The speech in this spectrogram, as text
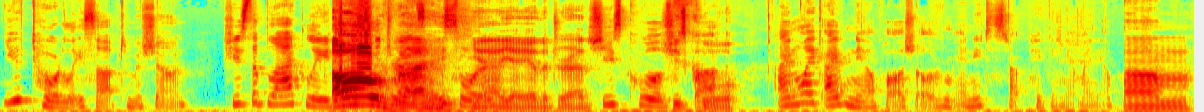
You totally sopped Michonne. She's the black lady Oh, with the dreads and right. Yeah, yeah, yeah. The dreads. She's cool as She's fuck. cool. I'm like, I have nail polish all over me. I need to stop picking at my nail polish. Um.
